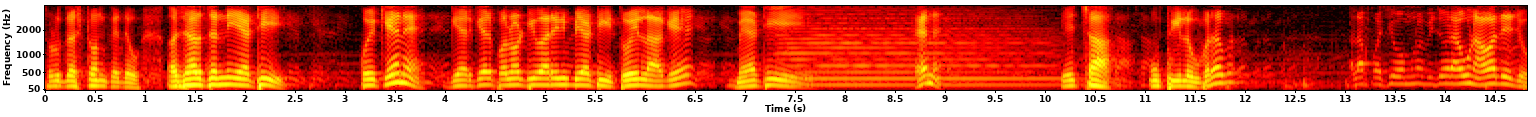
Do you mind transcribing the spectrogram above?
થોડું દસ્ટોન કહી દઉં હજાર જણની એઠી, કોઈ કહે ને, ઘેર ઘેર પલોઠી વાળીની બેઠી, તોય લાગે મેઠી. હે ને? એ ચા? હું પી લઉં બરાબર? અલા પછી ઓમનો બીજો રાઉન્ડ આવવા દેજો.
